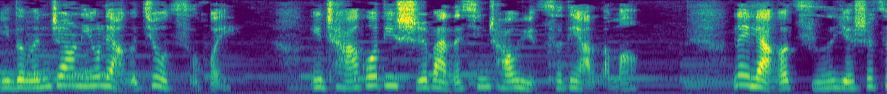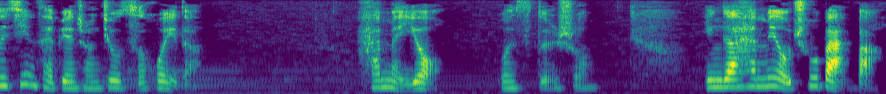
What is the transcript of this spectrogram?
你的文章里有两个旧词汇，你查过第十版的新潮语词典了吗？那两个词也是最近才变成旧词汇的。还没有，温斯顿说，应该还没有出版吧？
